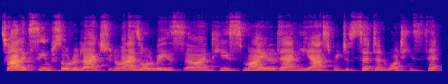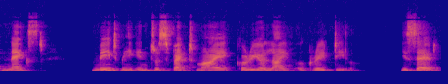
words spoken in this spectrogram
So Alex seemed so relaxed, you know, as always. And he smiled and he asked me to sit. And what he said next made me introspect my career life a great deal. He said,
